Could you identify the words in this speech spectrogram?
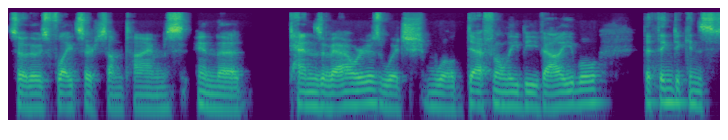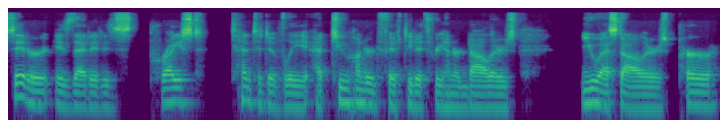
So those flights are sometimes in the tens of hours, which will definitely be valuable. The thing to consider is that it is priced tentatively at 250 to 300 dollars US dollars per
